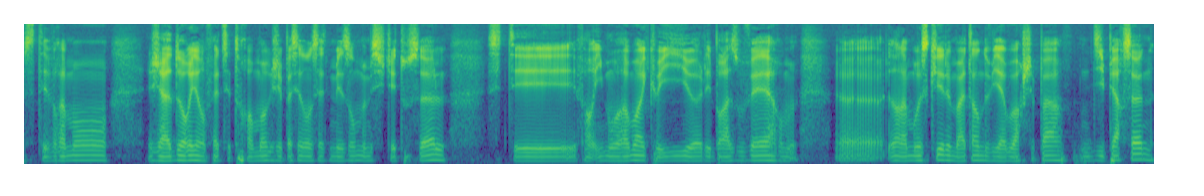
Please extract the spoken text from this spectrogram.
c'était vraiment, j'ai adoré en fait trois mois que j'ai passé dans cette maison, même si j'étais tout seul, c'était, enfin ils m'ont vraiment accueilli les bras ouverts. Euh, dans la mosquée, le matin, devait y avoir, je sais pas, 10 personnes.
